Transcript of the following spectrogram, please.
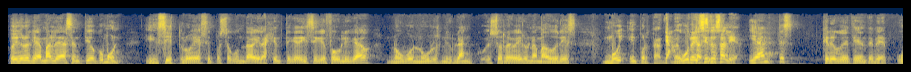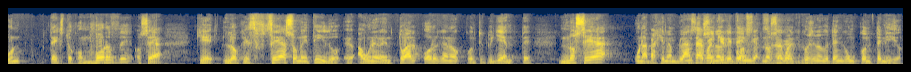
pero yo creo que además le da sentido común insisto, lo voy a decir por segunda vez, la gente que dice que fue obligado, no hubo nulos ni blancos. Eso revela una madurez muy importante. Me gusta salía. Y antes creo que tienen que tener un texto con borde, o sea, que lo que sea sometido eh, a un eventual órgano constituyente no sea una página en blanco, sino que tenga, no sea cualquier cosa, sino que tenga un contenido.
